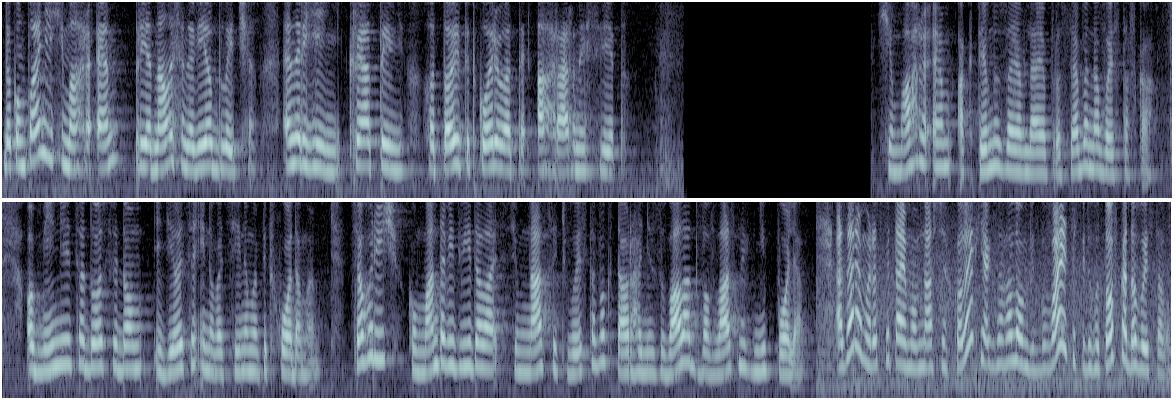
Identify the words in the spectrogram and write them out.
До компанії Хімагра М приєдналися нові обличчя, енергійні, креативні, готові підкорювати аграрний світ. Хімагра М активно заявляє про себе на виставках, обмінюється досвідом і ділиться інноваційними підходами. Цьогоріч команда відвідала 17 виставок та організувала два власних дні поля. А зараз ми розпитаємо в наших колег, як загалом відбувається підготовка до виставок.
